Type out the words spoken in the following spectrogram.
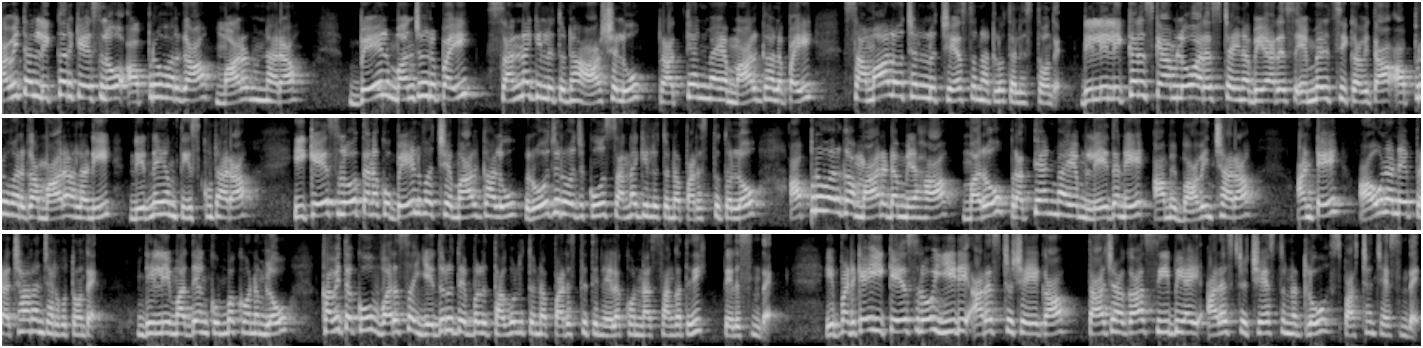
కవిత liquor కేసులో అప్రూవర్గా మారనున్నారా? Bail మంజూరుపై సన్నగిల్లుతున్న ఆశలు ప్రత్యామ్నాయ మార్గాలపై సమాలోచనలు చేస్తున్నట్లు తెలుస్తోంది. ఢిల్లీ లిక్కర్ స్కామ్లో అరెస్ట్ అయిన బీఆర్ఎస్ ఎమ్మెల్సీ కవిత అప్రూవర్గా మారాలని నిర్ణయం తీసుకున్నారా? ఈ కేసులో తనకు బెయిల్ వచ్చే మార్గాలు రోజు రోజుకు సన్నగిల్లుతున్న పరిస్థితుల్లో అప్రూవర్గా మారడం మినహా మరో ప్రత్యామ్నాయం లేదనే ఆమె భావించారా? అంటే అవుననే ప్రచారం జరుగుతోంది. ఢిల్లీ మద్యం కుంభకోణంలో కవితకు వరుస ఎదురు దెబ్బలు తగులుతున్న పరిస్థితి నెలకొన్న సంగతి తెలిసిందే. ఇప్పటికే ఈ కేసులో ఈడీ అరెస్టు చేయగా తాజాగా సిబిఐ అరెస్టు చేస్తున్నట్లు స్పష్టం చేసింది.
